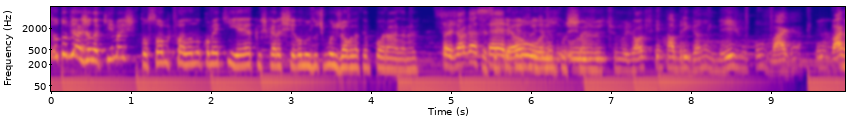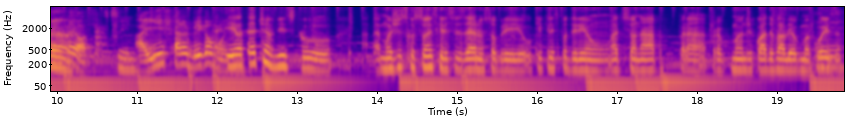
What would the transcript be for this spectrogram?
eu tô viajando aqui, mas tô só falando como é que é que os caras chegam nos últimos jogos da temporada, né? Só joga Porque sério, sempre ó, que eles os, os últimos jogos quem tá brigando mesmo por vaga. Por vaga É. no playoff. Sim. Aí os caras brigam muito. Eu até tinha visto umas discussões que eles fizeram sobre o que, que eles poderiam adicionar pra, pra mando de quadro valer alguma coisa.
